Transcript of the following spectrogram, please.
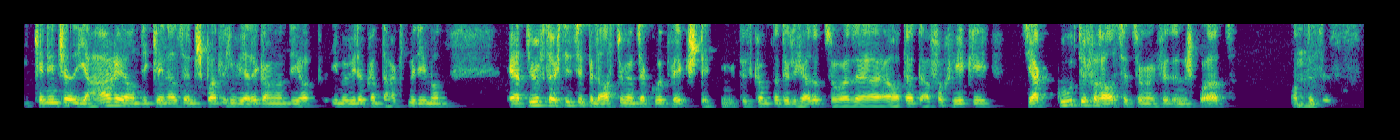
ich kenne ihn schon Jahre und ich kenne auch seinen sportlichen Werdegang und ich habe immer wieder Kontakt mit ihm und er dürfte euch diese Belastungen sehr gut wegstecken. Das kommt natürlich auch dazu. Also er, er hat halt einfach wirklich sehr gute Voraussetzungen für den Sport. Und mhm. das ist,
